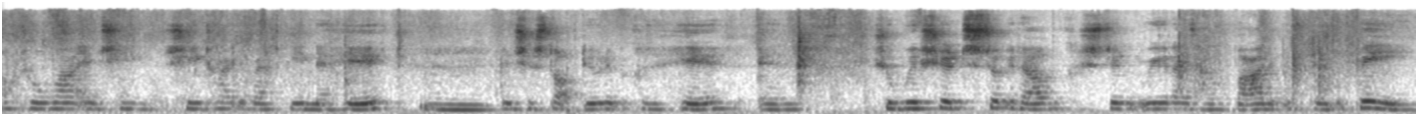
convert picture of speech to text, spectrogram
October, and she she tried to breastfeed and it hurt, Mm. and she stopped doing it because it hurt, and she wished she'd stuck it out because she didn't realise how bad it was going to be.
